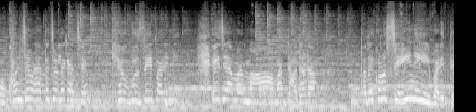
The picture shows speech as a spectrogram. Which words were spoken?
কখন যে ওর হাতে চলে গেছে, কেউ বুঝতেই পারেনি। এই যে আমার মা, আমার দাদারা, তাদের কোনো সেই নেই এই বাড়িতে।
